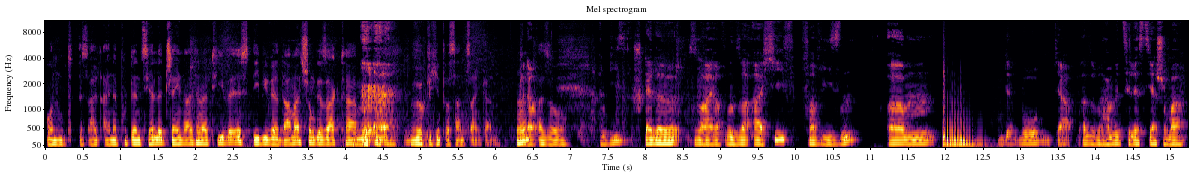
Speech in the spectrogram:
und es halt eine potenzielle Chain-Alternative ist, die, wie wir damals schon gesagt haben, wirklich interessant sein kann. Ne? Genau. Also an dieser Stelle sei auf unser Archiv verwiesen, ähm, wo, ja, also haben wir Celestia schon mal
